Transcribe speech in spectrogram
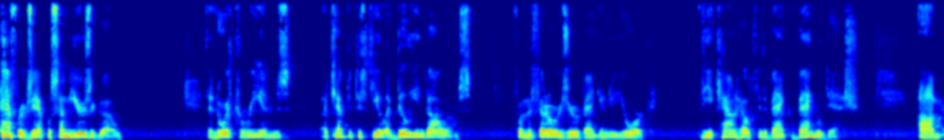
For example, some years ago, the North Koreans attempted to steal a billion dollars from the Federal Reserve Bank in New York, the account held for the Bank of Bangladesh. Um,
